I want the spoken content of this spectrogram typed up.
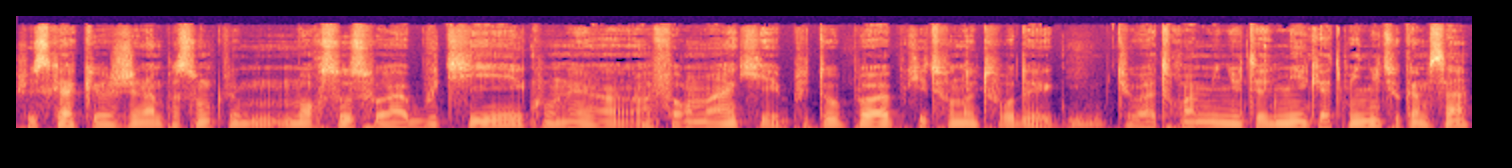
jusqu'à que j'ai l'impression que le morceau soit abouti, qu'on ait un, format qui est plutôt pop, qui tourne autour des, tu vois, 3 minutes et demie, 4 minutes ou comme ça.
